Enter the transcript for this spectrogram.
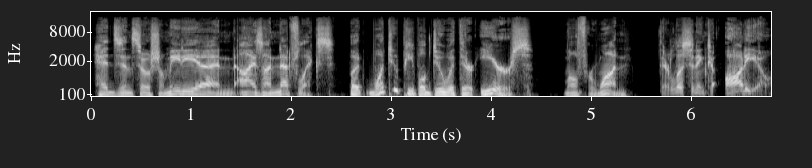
heads in social media and eyes on Netflix. But what do people do with their ears? Well, for one, they're listening to audio.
